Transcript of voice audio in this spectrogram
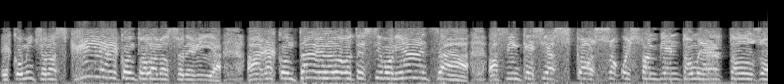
e cominciano a scrivere contro la massoneria, a raccontare la loro testimonianza affinché sia scosso questo ambiente omertoso,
